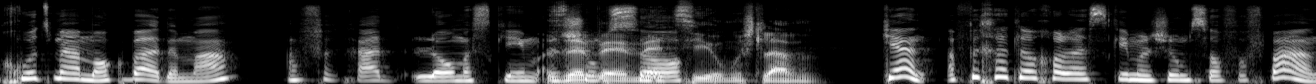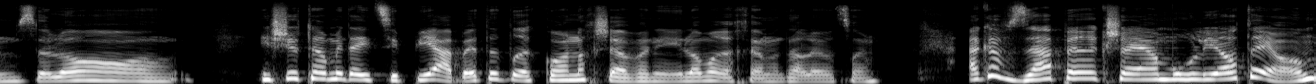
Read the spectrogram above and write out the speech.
חוץ מעמוק באדמה, אף אחד לא מסכים על זה שום באמת סוף. סיום מושלם. כן, אף אחד לא יכול להסכים על שום סוף אף פעם, זה לא... יש יותר מדי ציפייה, בית הדרקון עכשיו, אני לא מרחמת על היוצרים. אגב, זה הפרק שהיה אמור להיות היום,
